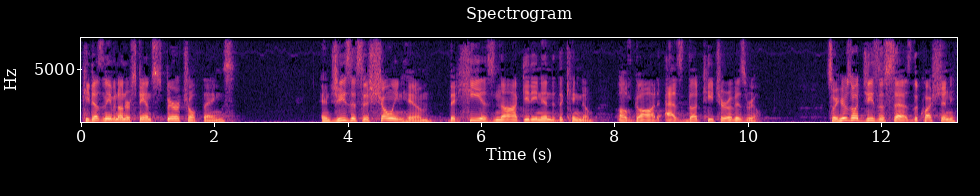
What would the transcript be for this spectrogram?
He doesn't even understand spiritual things. And Jesus is showing him that he is not getting into the kingdom of God as the teacher of Israel. So here's what Jesus says. The question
